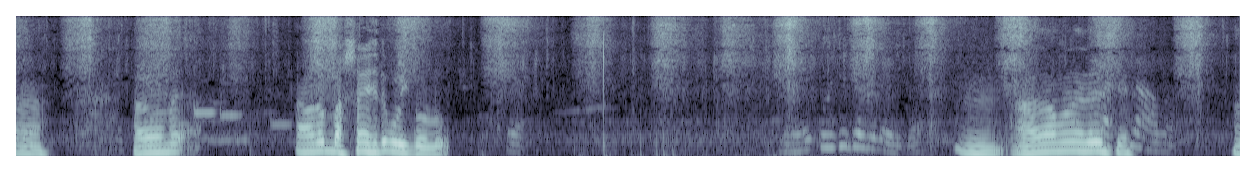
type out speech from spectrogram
ആ അതുകൊണ്ട് നമ്മൾ ഭക്ഷണം കഴിച്ചിട്ട് കുളിക്കുള്ളൂ. അത് നമ്മൾ എന്താ ചെയ്യാം? ആ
